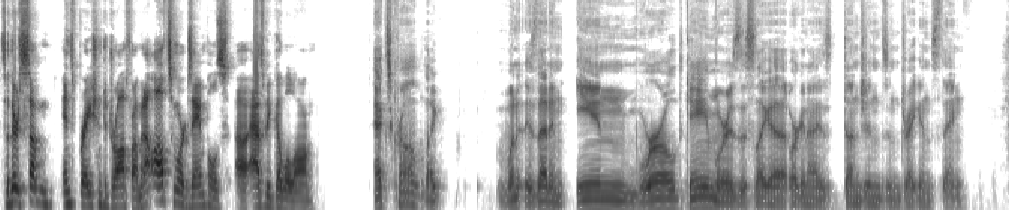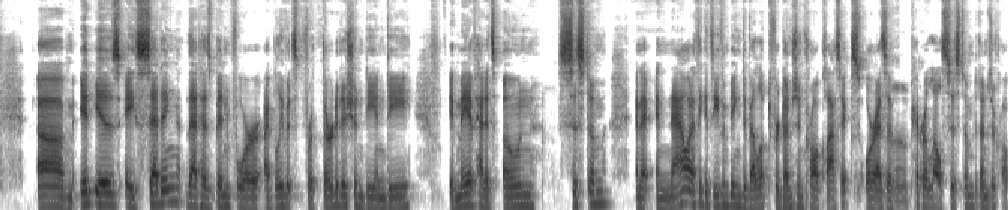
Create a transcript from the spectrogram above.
So there's some inspiration to draw from, and I'll I'll some more examples as we go along. X crawl, like, what is that an in world game or is this like a organized Dungeons and Dragons thing? Um, it is a setting that has been for, I believe it's for third edition D and D. It may have had its own system, and I- and now I think it's even being developed for Dungeon Crawl Classics or as a okay. parallel system to Dungeon Crawl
